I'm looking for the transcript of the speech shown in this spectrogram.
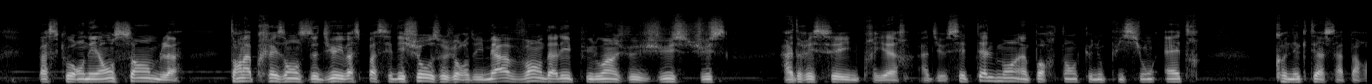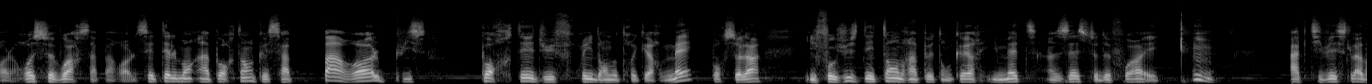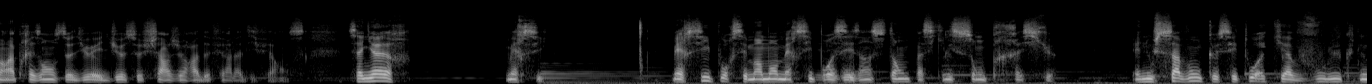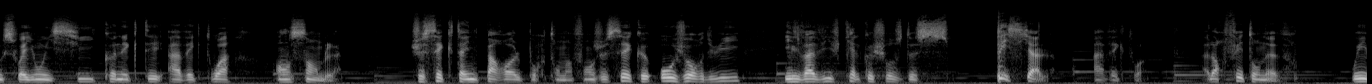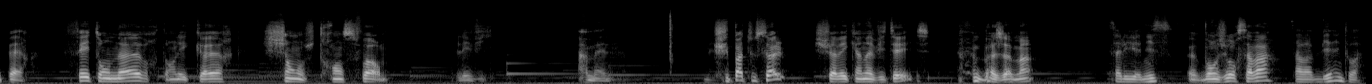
parce qu'on est ensemble dans la présence de Dieu. Il va se passer des choses aujourd'hui. Mais avant d'aller plus loin, je veux juste, juste adresser une prière à Dieu. C'est tellement important que nous puissions être connectés à sa parole, recevoir sa parole. C'est tellement important que sa parole puisse porter du fruit dans notre cœur. Mais pour cela, il faut juste détendre un peu ton cœur, y mettre un zeste de foi et activer cela dans la présence de Dieu et Dieu se chargera de faire la différence. Seigneur, merci. Merci pour ces moments, merci pour ces instants parce qu'ils sont précieux. Et nous savons que c'est toi qui as voulu que nous soyons ici connectés avec toi ensemble. Je sais que tu as une parole pour ton enfant. Je sais qu'aujourd'hui, il va vivre quelque chose de spécial avec toi. Alors fais ton œuvre. Oui, Père, fais ton œuvre dans les cœurs, change, transforme les vies. Amen. Je ne suis pas tout seul, je suis avec un invité, Benjamin. Salut Yanis. Euh, bonjour, ça va? Ça va bien et toi?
